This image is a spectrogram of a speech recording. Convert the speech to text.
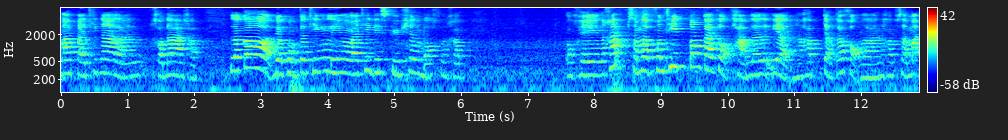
มารถไปที่หน้าร้านเขาได้ครับ แล้วก็เดี๋ยวผมจะทิ้งลิงก์เอาไว้ที่ description box นะครับ โอเคนะครับสำหรับคนที่ต้องการสอบถามรายละเอียดนะครับ จากเจ้าของร้านนะครับ สามารถ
